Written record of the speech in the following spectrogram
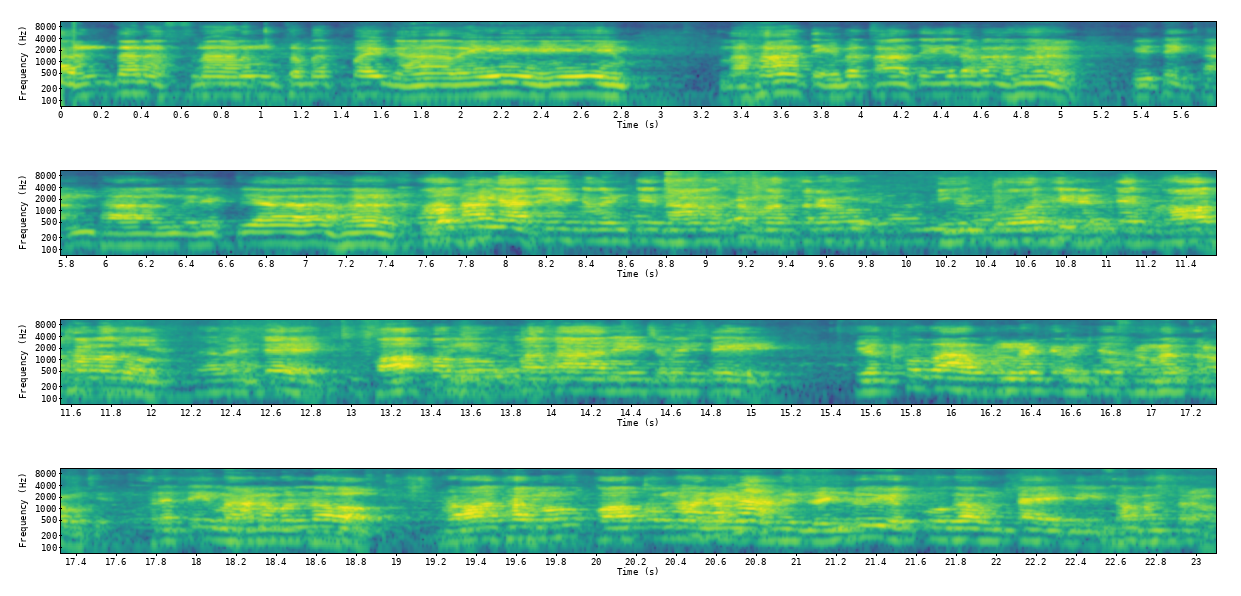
తంతాం స్నానం సమర్పయామి మహాదేవతాదే నమః ఇది గంధాన్ విలిప్య క్రోధి అనేటువంటి నామ సంవత్సరం ఈ క్రోధి అంటే క్రోధములు అంటే కోపము పగ అనేటువంటి ఎక్కువ ఉన్నటువంటి సంవత్సరం. ప్రతి మానవుల్లో క్రోధము కోపము అనేటువంటి రెండు ఎక్కువగా ఉంటాయి ఈ సంవత్సరం.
